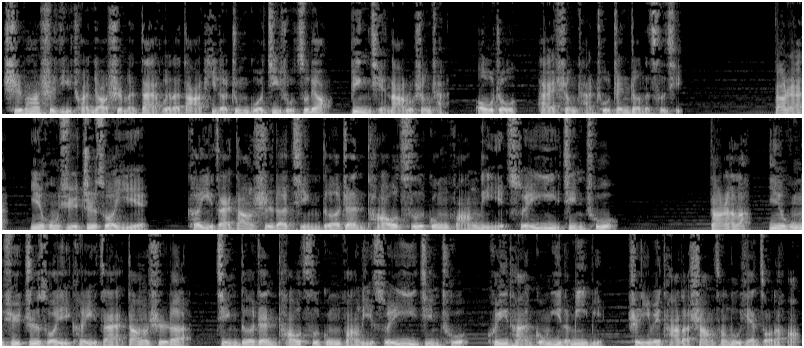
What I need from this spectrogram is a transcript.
十八世纪传教士们带回了大批的中国技术资料，并且纳入生产，欧洲才生产出真正的瓷器。当然，殷红旭之所以可以在当时的景德镇陶瓷工坊里随意进出，当然了，殷红旭之所以可以在当时的景德镇陶瓷工坊里随意进出，窥探工艺的秘密。是因为他的上层路线走得好，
